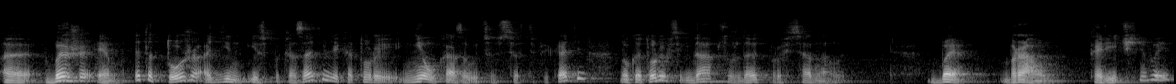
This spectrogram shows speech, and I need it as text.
Э, БЖМ – это тоже один из показателей, которые не указываются в сертификате, но которые всегда обсуждают профессионалы. Б – браун – коричневый,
